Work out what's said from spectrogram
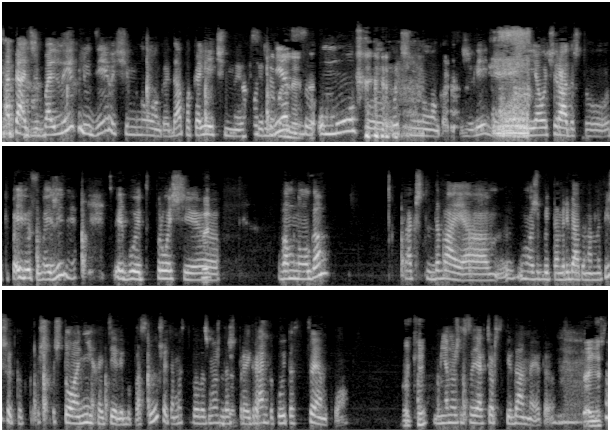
опять же, больных людей очень много, да, покалеченных Да, все сердец, больные, да. умов э, очень много, к сожалению. И я очень рада, что ты появился в моей жизни. Теперь будет проще Да. во многом. Так что давай, а, может быть, там ребята нам напишут, как, что они хотели бы послушать, а мы с тобой, возможно, даже проиграем какую-то сценку. Окей, Мне нужны свои актерские данные это конечно.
